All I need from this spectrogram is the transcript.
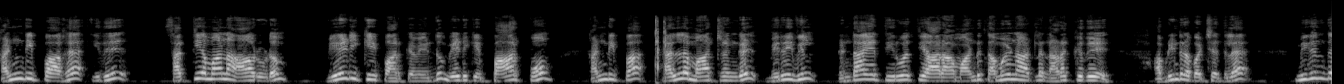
கண்டிப்பாக இது சத்தியமான ஆருடம். வேடிக்கை பார்க்க வேண்டும். வேடிக்கை பார்ப்போம். கண்டிப்பா நல்ல மாற்றங்கள் விரைவில் ரெண்டாயிரத்தி இருபத்தி ஆறாம் ஆண்டு தமிழ்நாட்டில் நடக்குது. அப்படின்ற பட்சத்துல மிகுந்த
